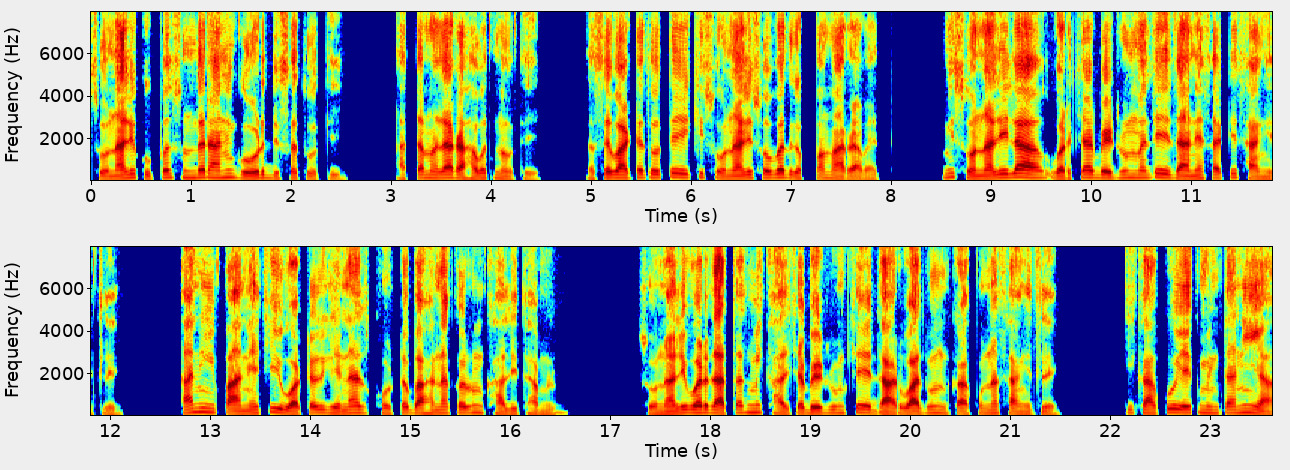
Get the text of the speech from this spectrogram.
सोनाली खूपच सुंदर आणि गोड दिसत होती. आता मला राहवत नव्हते. असे वाटत होते की सोनालीसोबत गप्पा माराव्यात. मी सोनालीला वरच्या बेडरूममध्ये जाण्यासाठी सांगितले आणि पाण्याची बॉटल घेण्यास खोटं बहाणा करून खाली थांबलो. सोनालीवर जाताच मी खालच्या बेडरूमचे दार वाजवून काकूंना सांगितले, की काकू एक मिनिटांनी या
